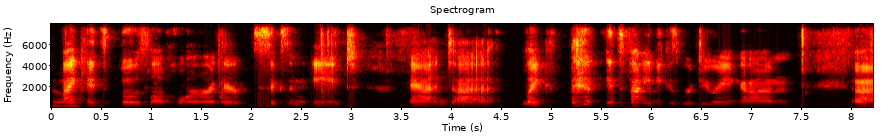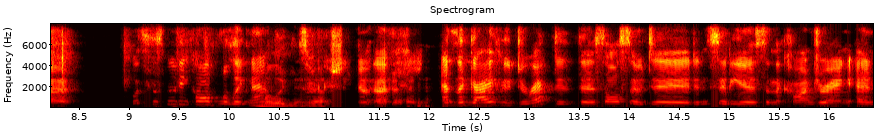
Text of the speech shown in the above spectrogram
yeah. my kids both love horror. They're six and eight. And uh, like, it's funny because we're doing, um, uh, what's this movie called? Malignant? Malignant, Sorry, yeah. I should know that. And the guy who directed this also did Insidious and The Conjuring, and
